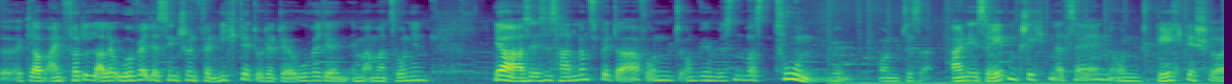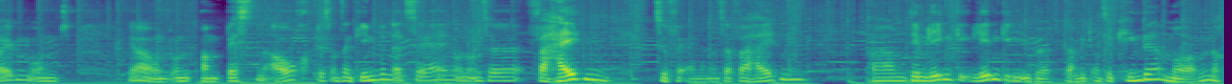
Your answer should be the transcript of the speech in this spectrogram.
äh, ich glaube, ein Viertel aller Urwälder sind schon vernichtet oder der Urwälder im Amazonien. ja, also es ist Handlungsbedarf und, und wir müssen was tun. Und das eine ist Reden, Geschichten erzählen und Berichte schreiben und ja, und, und am besten auch das unseren Kindern erzählen und unser Verhalten zu verändern, unser Verhalten ähm, dem Leben, Leben gegenüber, damit unsere Kinder morgen noch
